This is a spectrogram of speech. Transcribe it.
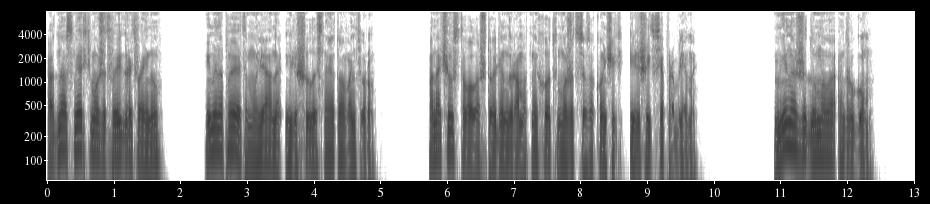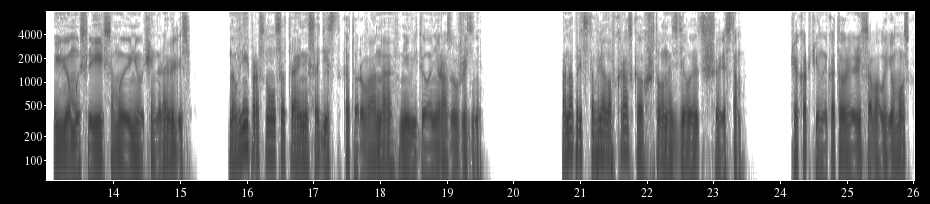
Одна смерть может выиграть войну. Именно поэтому Лиана и решилась на эту авантюру. Она чувствовала, что один грамотный ход может все закончить и решить все проблемы. Мина же думала о другом. Ее мысли ей самой не очень нравились, но в ней проснулся тайный садист, которого она не видела ни разу в жизни. Она представляла в красках, что она сделает с Шелестом. Те картины, которые рисовал ее мозг,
